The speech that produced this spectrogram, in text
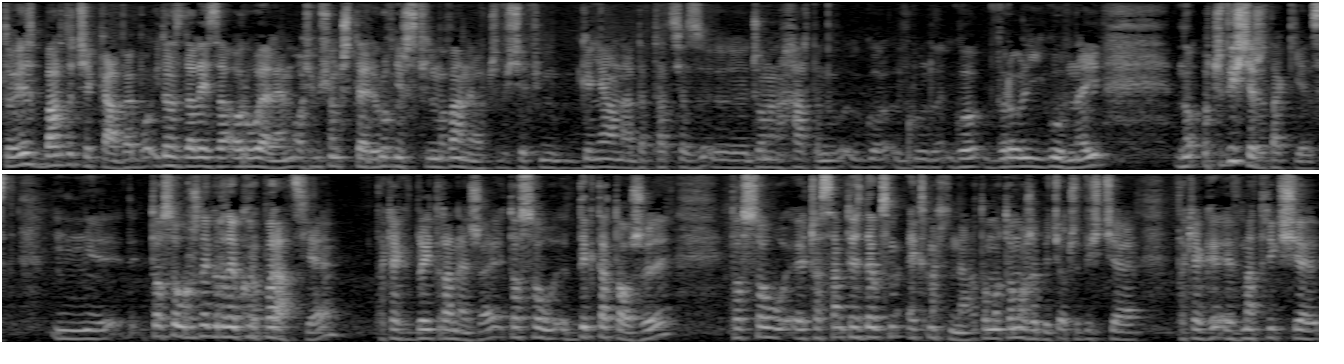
To jest bardzo ciekawe, bo idąc dalej za Orwellem, 84, również sfilmowany oczywiście film, genialna adaptacja z e, Johnem Hartem w roli głównej. No oczywiście, że tak jest. Mm, to są różnego rodzaju korporacje, tak jak w Blade Runnerze, to są dyktatorzy, to są e, czasami, to jest Deus Ex Machina, to, to może być oczywiście, tak jak w Matrixie,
